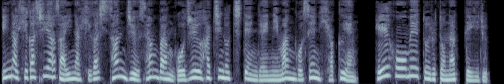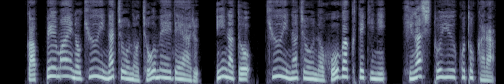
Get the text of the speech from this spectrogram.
稲東朝稲東33番58の地点で25,100円、平方メートルとなっている。合併前の旧稲町の町名である、稲と旧稲町の方角的に東ということから、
